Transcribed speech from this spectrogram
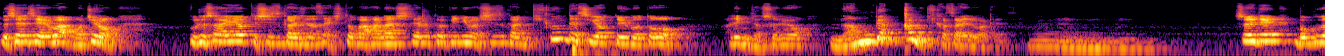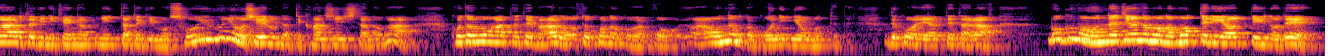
で先生はもちろんうるさいよって静かにしなさい人が話してる時には静かに聞くんですよということをある意味ではそれを何百回も聞かされるわけですよ。それで僕がある時に見学に行った時もそういうふうに教えるんだって感心したのが子供が例えばある男の子がこうあ女の子がこう人形を持っててでこうでやってたら僕も同じようなもの持ってるよっていうので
